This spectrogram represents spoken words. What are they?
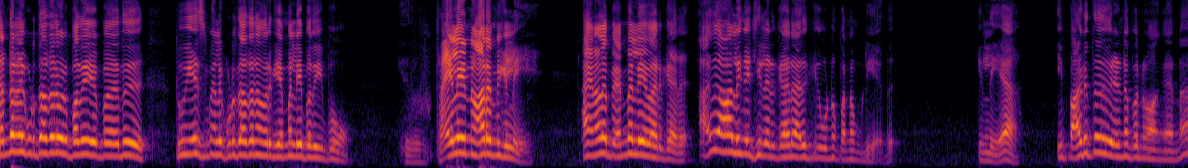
தண்டனை கொடுத்தா தானே ஒரு பதவி இப்போ இது டூ இயர்ஸ் மேலே கொடுத்தா தானே அவருக்கு எம்எல்ஏ பதவி போகும். இது ட்ரையலே இன்னும் ஆரம்பிக்கலையே. அதனால் இப்போ எம்எல்ஏவாக இருக்கார். அது ஆளுங்கட்சியில் இருக்கார். அதுக்கு ஒன்றும் பண்ண முடியாது. இல்லையா? இப்போ அடுத்தது என்ன பண்ணுவாங்கன்னா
